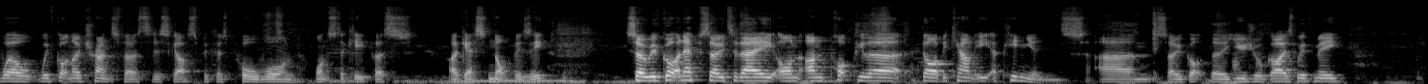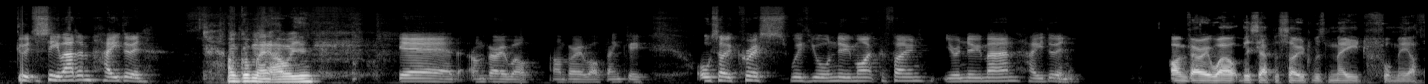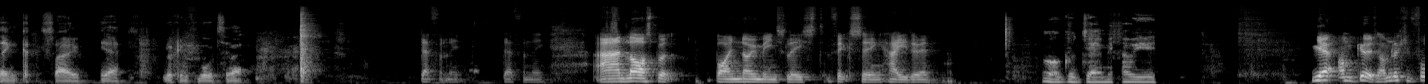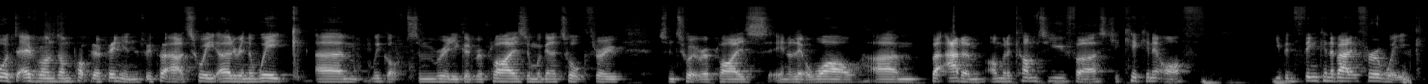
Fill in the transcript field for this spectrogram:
Well, we've got no transfers to discuss because Paul Warne wants to keep us, I guess, not busy. So we've got an episode today on unpopular Derby County opinions. Um, so got the usual guys with me. Good to see you, Adam. How you doing? I'm good, mate. How are you? Yeah, I'm very well. I'm very well, thank you. Also, Chris, with your new microphone, you're a new man. How you doing? I'm very well. This episode was made for me, I think. So yeah, looking forward to it. Definitely, definitely. And last but by no means least, Vic Singh, how you doing? Oh, good, Jamie. How are you? Yeah, I'm good. I'm looking forward to everyone's unpopular opinions. We put out a tweet earlier in the week. Um, we got some really good replies, and we're going to talk through some Twitter replies in a little while. Um, but Adam, I'm going to come to you first. You're kicking it off. You've been thinking about it for a week.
